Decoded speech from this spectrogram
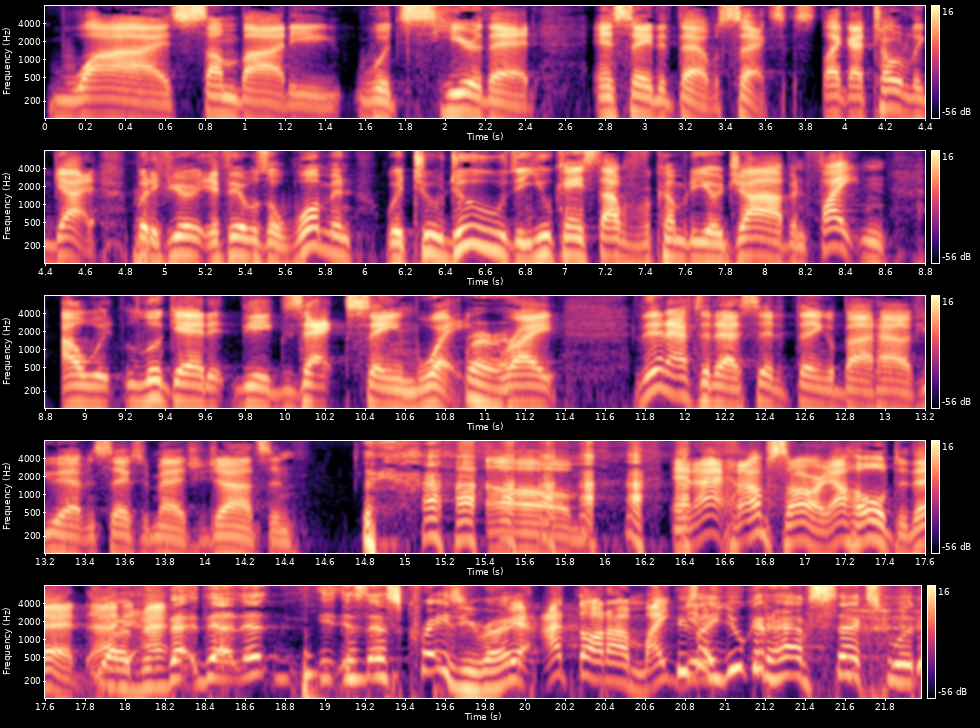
why somebody would hear that and say that that was sexist. Like I totally got it. But if you're if it was a woman with two dudes and you can't stop them from coming to your job and fighting, I would look at it the exact same way. Right, right. Then after that, I said a thing about how if you having sex with Magic Johnson. um, and I, I'm sorry, I hold to that. Yeah, I- that, that, that's crazy, right? yeah, I thought I might He's like, you could have sex with,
